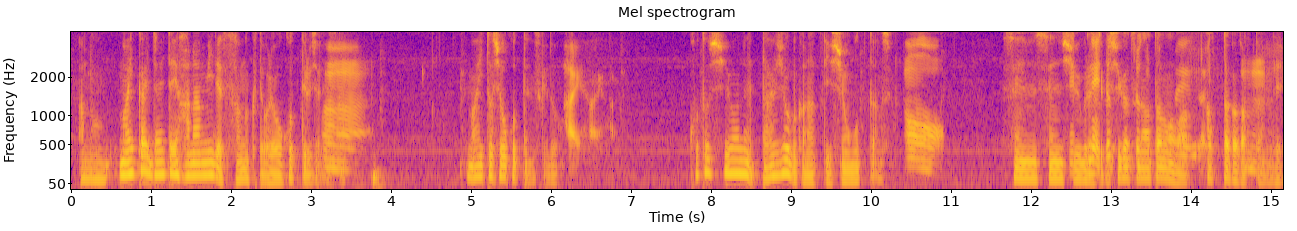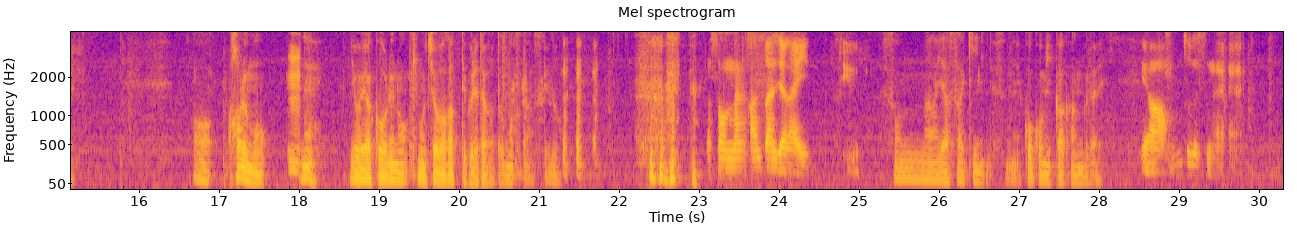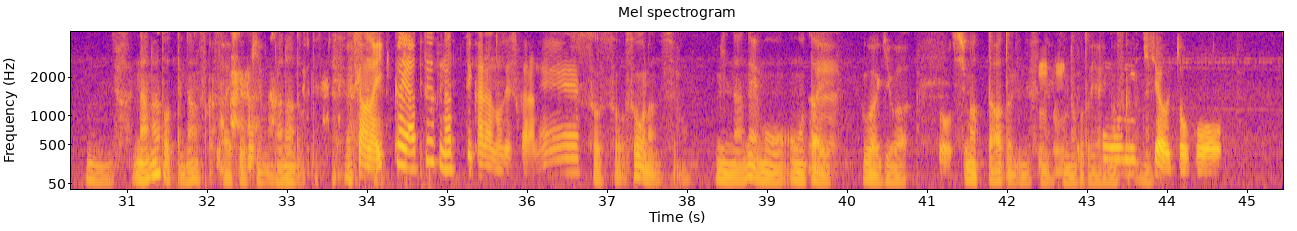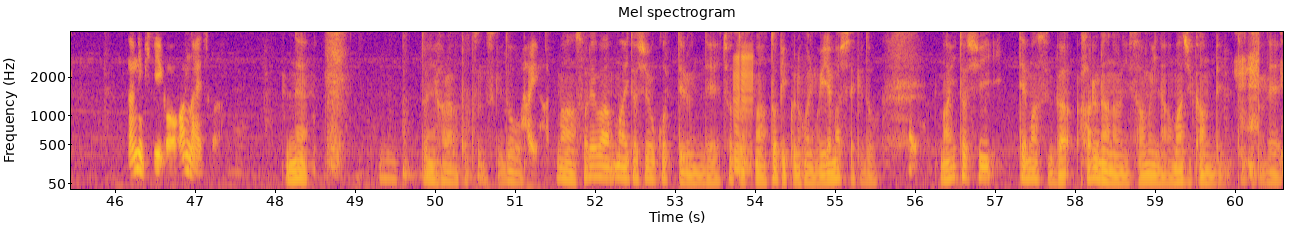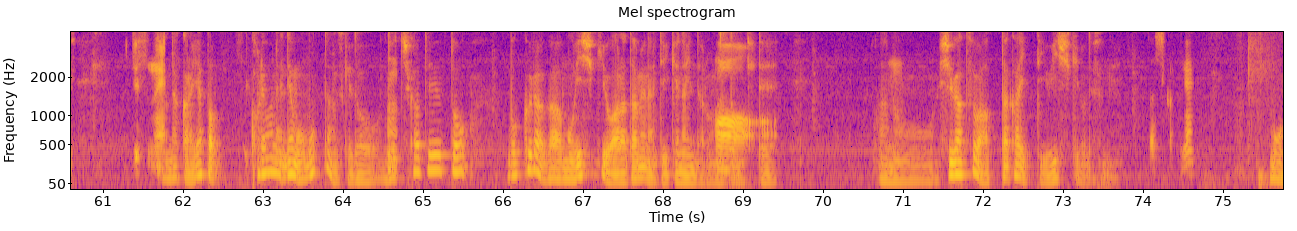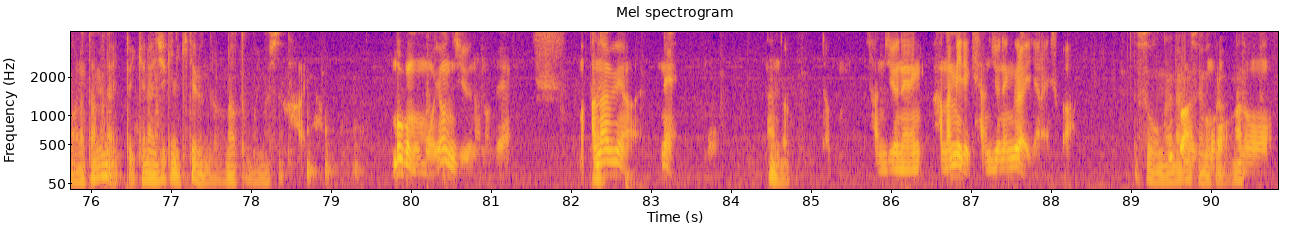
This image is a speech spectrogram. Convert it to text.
あの毎回大体花見で寒くて俺怒ってるじゃう。なんいですか、は毎年怒ってるんですけどいはいはい。今年はね大丈夫かなって一瞬思ったんですよ先先週ぐらいね4月の頭はあったかかったんで、あ春もうんね、ようやく俺の気持ちを分かってくれたかと思ったんですけど そんな簡単じゃないっていう。そんな矢先にですねここ3日間ぐらい、いやー、本当ですね。うん、7度ってなんすか？最高気温。7度って。しかもな、一回暖かくなってからのですからね。そうそう。そうなんですよ。みんなねもう重たい上着はしまった後にですね、うん。こんなことやりますからね。ここに来ちゃうと、こう、何着ていいか分かんないですから。ね。本当に腹が立つんですけど、はいはい。まあそれは毎年起こってるんでちょっと、うん。まあトピックの方にも入れましたけど、はい。毎年てますが春なのに寒いのはマジ勘弁ということでですね。だからやっぱこれはねでも思ったんですけどどっちかというと僕らがもう意識を改めないといけないんだろうなと思っててあの4月はあったかいっていう意識をですね確かにね。もう改めないといけない時期に来てるんだろうなと思いましたね。はい。僕ももう40なので、まあ、花見はね、もう、なんだろう、30年、花見歴30年ぐらいじゃないですか。そうなりますね僕らあの、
